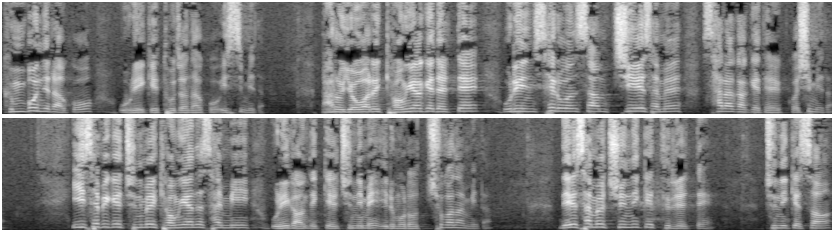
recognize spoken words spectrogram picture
근본이라고 우리에게 도전하고 있습니다. 바로 여호와를 경외하게 될 때 우린 새로운 삶, 지혜의 삶을 살아가게 될 것입니다. 이 새벽에 주님을 경외하는 삶이 우리 가운데 있길 주님의 이름으로 축원합니다. 내 삶을 주님께 드릴 때 주님께서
